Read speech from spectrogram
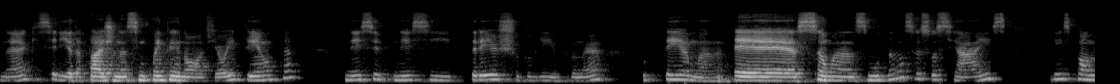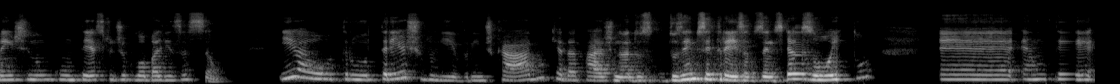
né, que seria da página 59 a 80, nesse, nesse trecho do livro, né, o tema é, são as mudanças sociais, principalmente num contexto de globalização. E outro trecho do livro indicado, que é da página dos 203 a 218, é, é, um,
